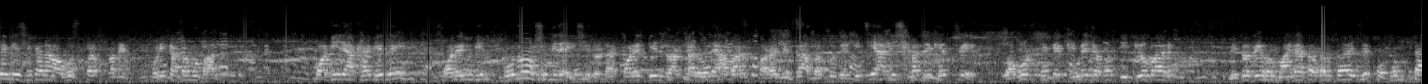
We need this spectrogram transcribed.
থেকে সেখানে অবস্থা মানে পরিকাঠামো ভালো। বডি রাখা গেলে পরের দিন কোনো অসুবিধাই ছিল না। পরের দিন দরকার হলে আবার করা যেত। আমরা তো দেখেছি আনিস খানের ক্ষেত্রে কবর থেকে ঘুরে যখন দ্বিতীয়বার মৃতদেহ ময়না তদন্ত হয়েছে, প্রথমটা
